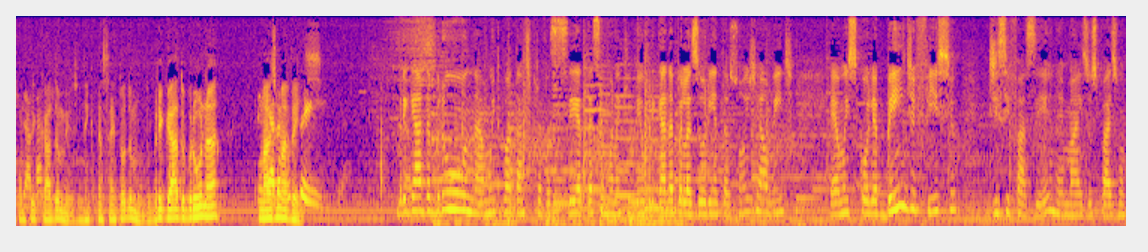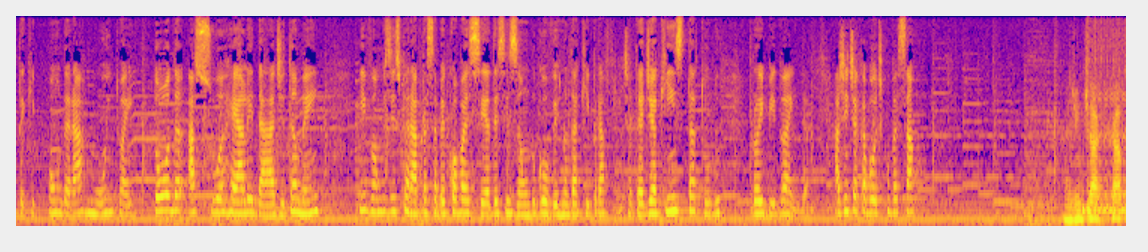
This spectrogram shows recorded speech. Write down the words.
complicado Exatamente. mesmo, tem que pensar em todo mundo. Obrigado, Bruna, Obrigada mais uma vez. Obrigada, Bruna. Muito boa tarde para você. Até semana que vem. Obrigada pelas orientações. Realmente é uma escolha bem difícil de se fazer, né? Mas os pais vão ter que ponderar muito aí toda a sua realidade também. E vamos esperar para saber qual vai ser a decisão do governo daqui para frente. Até dia 15 está tudo proibido ainda. A gente acabou de conversar. A gente acaba.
